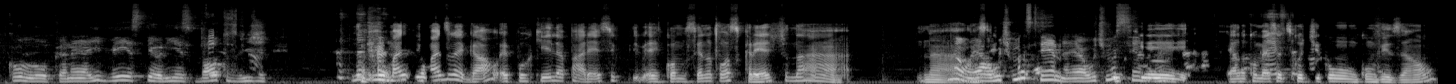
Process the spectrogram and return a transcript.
ficou louca, né? Aí vê as teorias, volta os vídeos. Não, e o, mais, o mais legal é porque ele aparece é, como cena pós-crédito na, na. Não, é a última cena, é a última cena. Né? Ela começa a discutir com, com Visão.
